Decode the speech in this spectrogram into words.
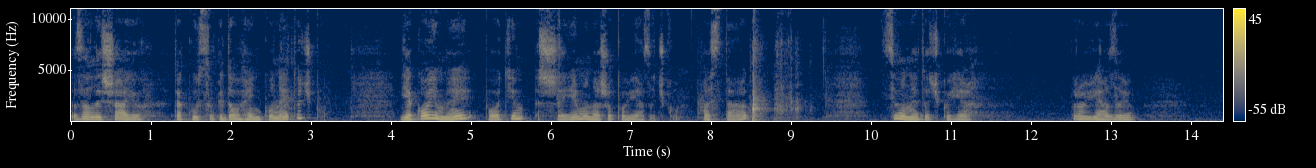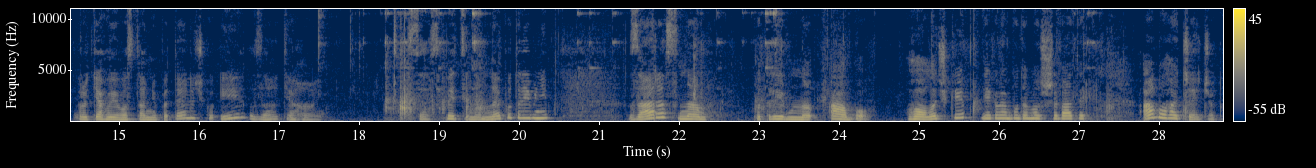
Залишаю таку собі довгеньку ниточку, якою ми потім шиємо нашу пов'язочку. Ось так. Цю ниточку я пров'язую, протягую в останню петелечку і затягаю. Все, спиці нам не потрібні. Зараз нам потрібно або голочки, які ми будемо зшивати, або гачечок.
